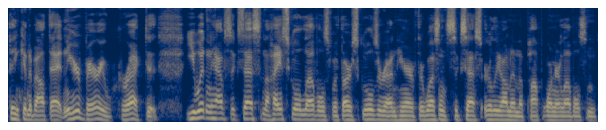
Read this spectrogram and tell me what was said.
thinking about that. And you're very correct. It, you wouldn't have success in the high school levels with our schools around here if there wasn't success early on in the Pop Warner levels. And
